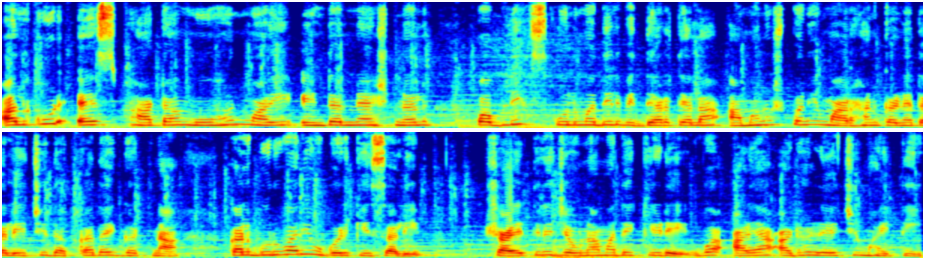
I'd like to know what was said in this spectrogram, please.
अलकुड एस फाटा मोहनमाळी इंटरनॅशनल पब्लिक स्कूलमधील विद्यार्थ्याला अमानुषपणे मारहाण करण्यात आल्याची धक्कादायक घटना काल गुरुवारी उघडकीस आली. शाळेतील जेवणामध्ये किडे व आळ्या आढळल्याची माहिती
